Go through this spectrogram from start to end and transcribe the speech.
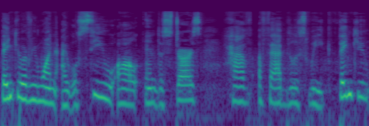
Thank you, everyone. I will see you all in the stars. Have a fabulous week. Thank you.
